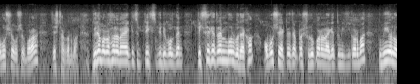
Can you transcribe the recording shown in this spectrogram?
অবশ্যই অবশ্যই পড়ার চেষ্টা করবা। দুই নম্বর কথা হলো ভাইয়া, কিছু ট্রিক্স যদি বলতেন ট্রিক্সের ক্ষেত্রে আমি বলব, দেখো, অবশ্যই একটা চ্যাপ্টার শুরু করার আগে তুমি কি করবা? তুমি হলো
